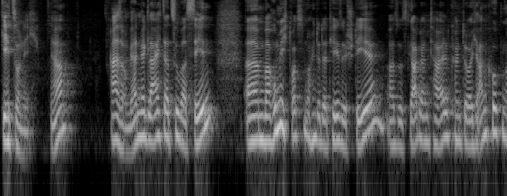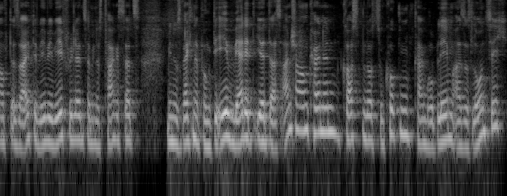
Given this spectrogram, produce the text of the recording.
geht so nicht. Ja? Also werden wir gleich dazu was sehen. Ähm, warum ich trotzdem noch hinter der These stehe, also es gab ja einen Teil, könnt ihr euch angucken auf der Seite www.freelancer-tagessatz-rechner.de, werdet ihr das anschauen können, kostenlos zu gucken, kein Problem, also es lohnt sich.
